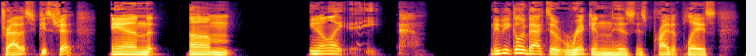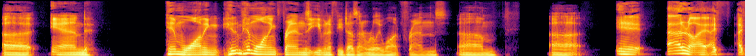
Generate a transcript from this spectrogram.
Travis piece of shit. And um you know like maybe going back to rick and his his private place uh and him wanting him him wanting friends even if he doesn't really want friends um uh it, i don't know. I i i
